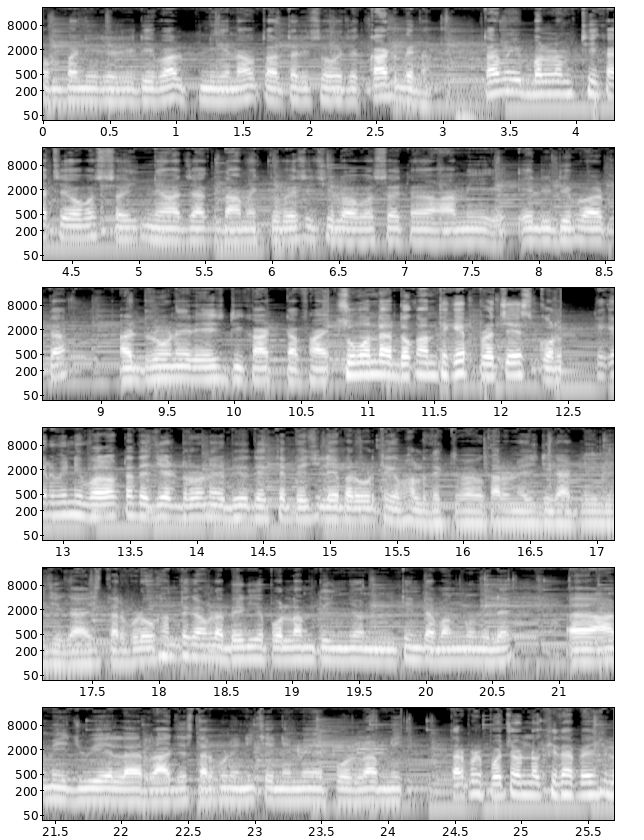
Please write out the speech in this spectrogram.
কোম্পানির এলইডি বাল্ব নিয়ে নাও, তাড়াতাড়ি সহজে কাটবে না। তো আমি বললাম, ঠিক আছে, অবশ্যই নেওয়া যাক, দাম একটু বেশি ছিল অবশ্যই, তো আমি এলইডি বাল্বটা আর ড্রোনের এইচডি কার্ডটা ফাই সুমনদার দোকান থেকে পারচেস কর সেকেন্ড মিনি ব্লগটাতে যে ড্রোনের ভিউ দেখতে পেয়েছিলে, এবার ওর থেকে ভালো দেখতে পাবে, কারণ এইচডি কার্ড নিয়ে নিয়েছি গাছ তারপরে ওখান থেকে আমরা বেরিয়ে পড়লাম তিনজন, তিনটা বাঙ্গ মিলে। আমি জুয়েল আর রাজেশ, তারপরে নিচে নেমে পড়লাম, নিচে তারপরে প্রচণ্ড খিদা পেয়েছিল,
